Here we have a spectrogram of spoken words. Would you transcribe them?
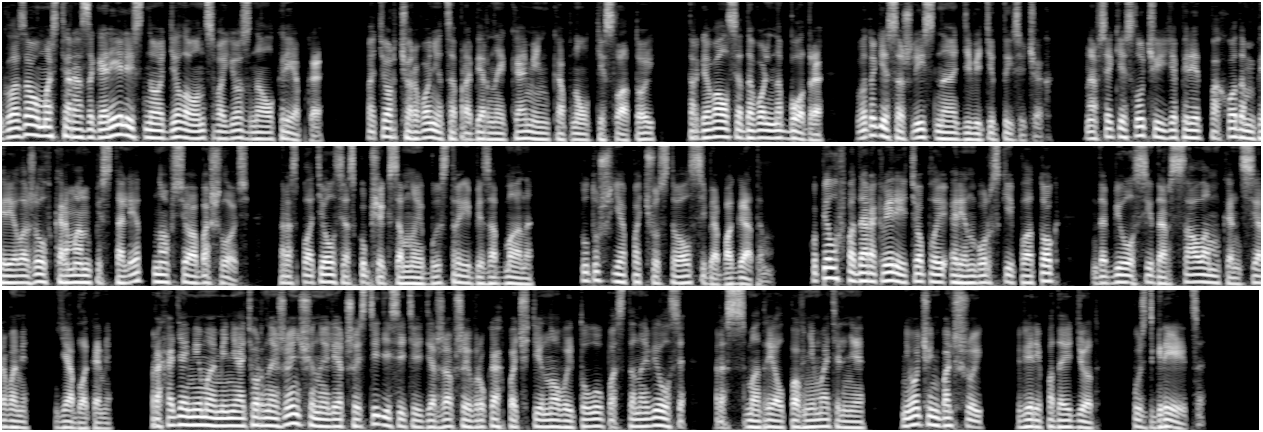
Глаза у мастера загорелись, но дело он свое знал крепко. Потер червонец о проберный камень, копнул кислотой. Торговался довольно бодро. В итоге сошлись на девяти тысячах. На всякий случай я перед походом переложил в карман пистолет, но все обошлось. Расплатился скупщик со мной быстро и без обмана. Тут уж я почувствовал себя богатым. Купил в подарок Вере теплый оренбургский платок, добил сидор салом, консервами, яблоками. Проходя мимо миниатюрной женщины лет 60, державшей в руках почти новый тулуп, остановился, рассмотрел повнимательнее. Не очень большой, Вере подойдет, пусть греется.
